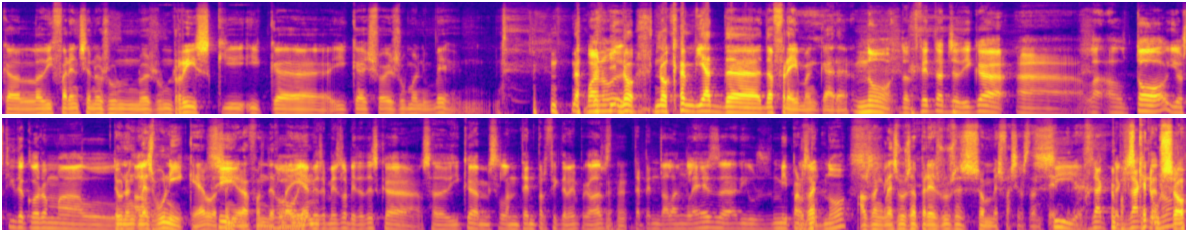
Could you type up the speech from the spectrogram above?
que la diferència no és un, no és un risc i, i, que, i que això és human... Bé, bueno, no, no ha canviat de, de frame encara. No, de fet, haig de dir que uh, la, el to, jo estic d'acord amb el... Té un anglès el... bonic, eh, la sí, senyora von der Leyen. No, i a més a més, la veritat és que s'ha de dir que se l'entén perfectament, perquè a vegades, uh -huh. depèn de l'anglès, eh, dius, m'hi perdut, els, no? Els anglesos apresos és, són més fàcils d'entendre. Sí, exacte, exacte. no, no? som.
